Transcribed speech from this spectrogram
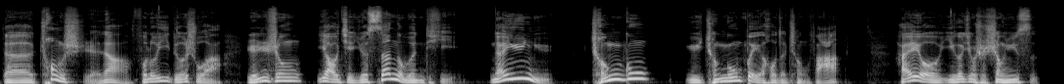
的创始人啊，弗洛伊德说啊，人生要解决三个问题：男与女、成功与成功背后的惩罚，还有一个就是生与死。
